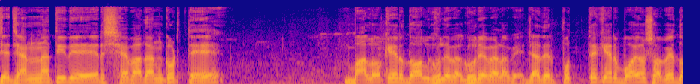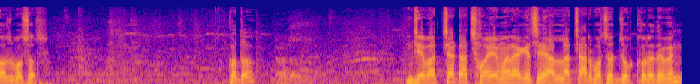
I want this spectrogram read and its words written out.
যে জান্নাতীদের সেবা দান করতে বালকের দল ঘুরে ঘুরে বেড়াবে, যাদের প্রত্যেকের বয়স হবে দশ বছর। কত? যে বাচ্চাটা ছয়ে মারা গেছে আল্লাহ চার বছর যোগ করে দেবেন।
